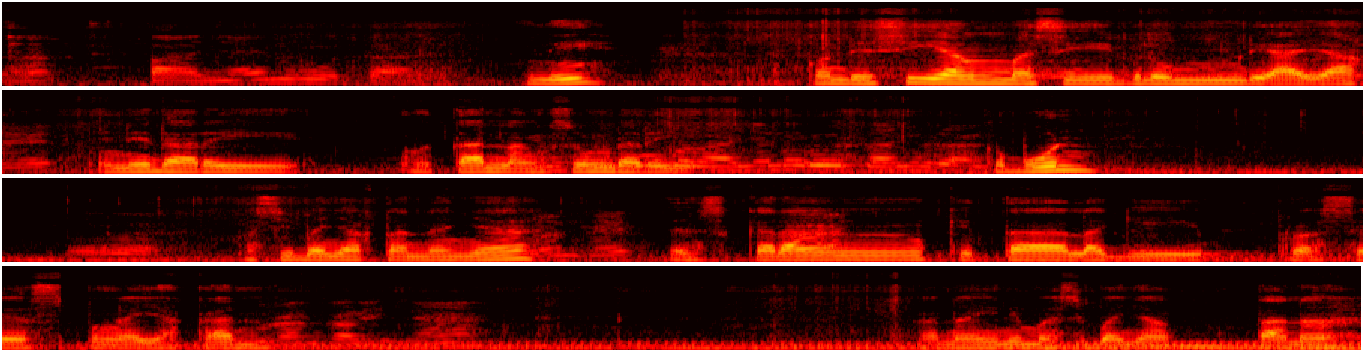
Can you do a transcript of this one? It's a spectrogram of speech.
Nah, rutan. Ini kondisi yang masih belum diayak. Ini dari hutan langsung dari kebun. Masih banyak tanahnya dan sekarang kita lagi proses pengayakan karena ini masih banyak tanah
